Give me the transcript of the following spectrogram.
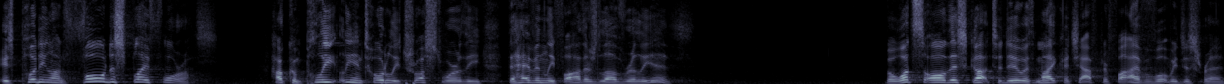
is putting on full display for us how completely and totally trustworthy the Heavenly Father's love really is. But what's all this got to do with Micah chapter 5 of what we just read?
